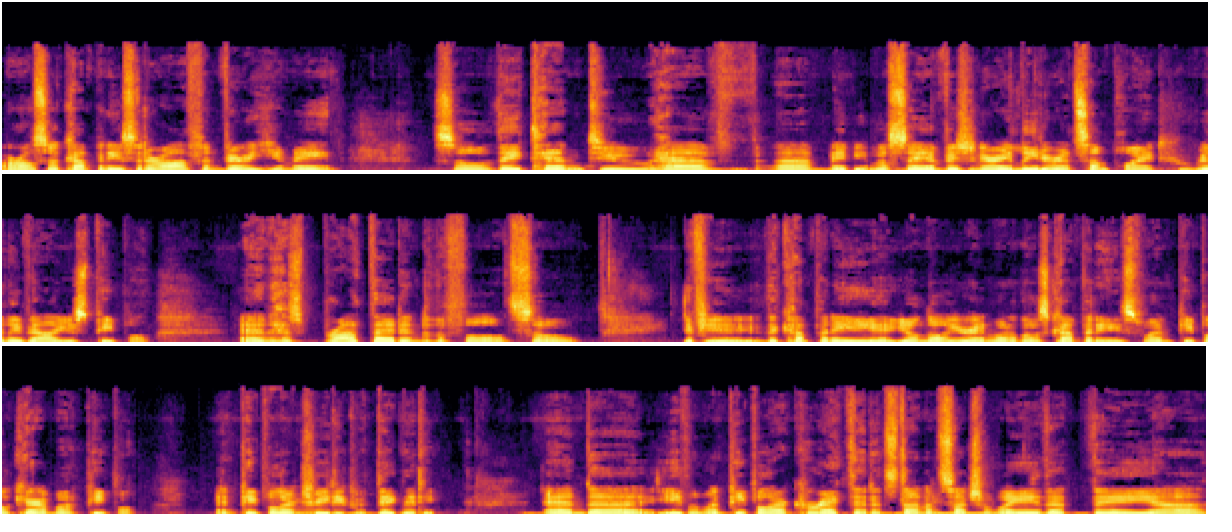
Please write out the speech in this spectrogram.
are also companies that are often very humane. So they tend to have, uh, maybe we'll say, a visionary leader at some point who really values people and has brought that into the fold. So if you the company you'll know you're in one of those companies when people care about people and people are treated with dignity and uh, even when people are corrected it's done in such a way that they uh,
